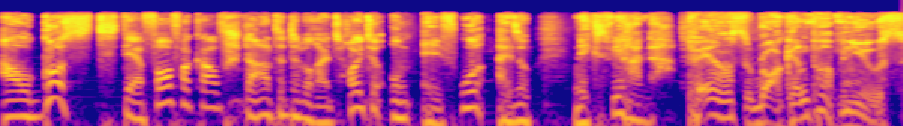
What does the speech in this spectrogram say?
August. Der Vorverkauf startete bereits heute um 11 Uhr, also nix wie Randa. Pairs Rock and Pop News.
